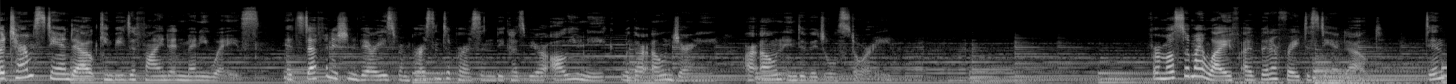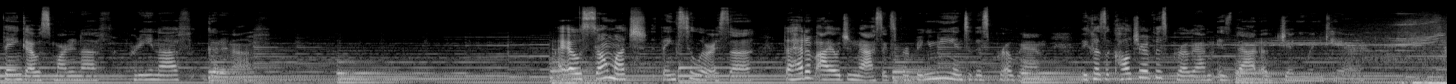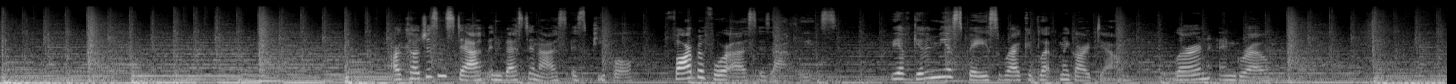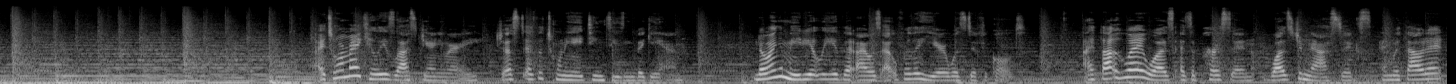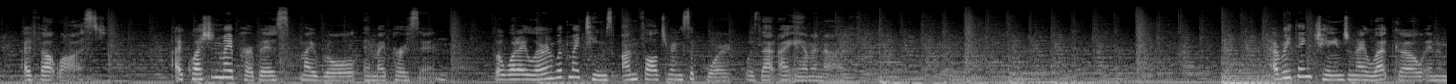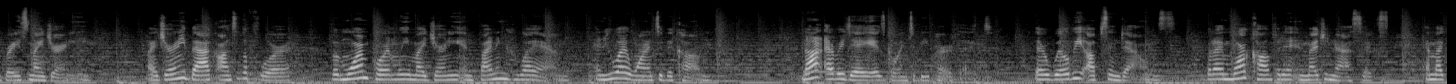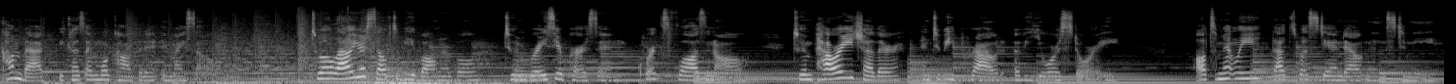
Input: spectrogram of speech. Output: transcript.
The term standout can be defined in many ways. Its definition varies from person to person because we are all unique with our own journey, our own individual story. For most of my life, I've been afraid to stand out. Didn't think I was smart enough, pretty enough, good enough. I owe so much thanks to Larissa, the head of Iowa Gymnastics, for bringing me into this program because the culture of this program is that of genuine care. Our coaches and staff invest in us as people, far before us as athletes. They have given me a space where I could let my guard down, learn, and grow. I tore my Achilles last January, just as the 2018 season began. Knowing immediately that I was out for the year was difficult. I thought who I was as a person was gymnastics, and without it, I felt lost. I questioned my purpose, my role, and my person. But what I learned with my team's unfaltering support was that I am enough. Everything changed when I let go and embraced my journey. My journey back onto the floor but more importantly, my journey in finding who I am and who I wanted to become. Not every day is going to be perfect. There will be ups and downs, but I'm more confident in my gymnastics and my comeback because I'm more confident in myself. To allow yourself to be vulnerable, to embrace your person, quirks, flaws, and all, to empower each other, and to be proud of your story. Ultimately, that's what standout means to me.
